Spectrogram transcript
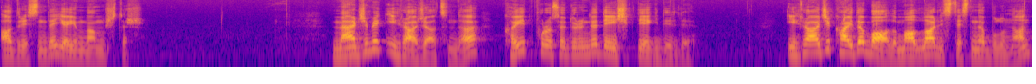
adresinde yayımlanmıştır. Mercimek ihracatında kayıt prosedüründe değişikliğe gidildi. İhracı kayda bağlı mallar listesinde bulunan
